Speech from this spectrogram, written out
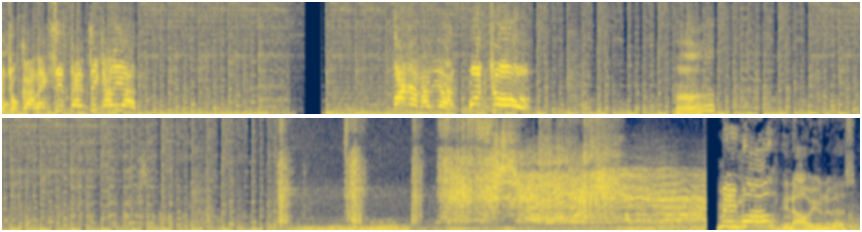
Tunjukkan eksistensi kalian! Mana kalian? Muncul! Meanwhile, in our universe.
